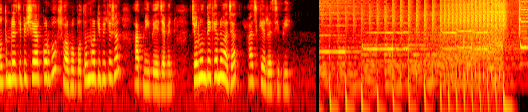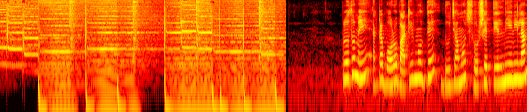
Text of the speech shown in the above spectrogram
নতুন রেসিপি শেয়ার করব, সর্বপ্রথম নোটিফিকেশান আপনিই পেয়ে যাবেন। চলুন দেখে নেওয়া যাক আজকের রেসিপি। প্রথমে একটা বড় বাটির মধ্যে দু চামচ সর্ষের তেল নিয়ে নিলাম।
